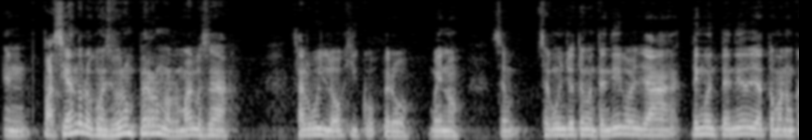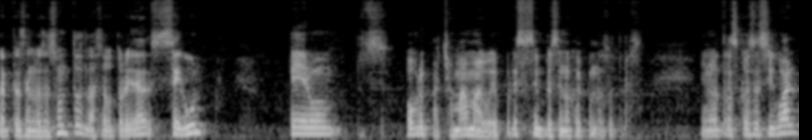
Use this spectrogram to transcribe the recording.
en paseándolo como si fuera un perro normal, o sea, es algo ilógico, pero bueno, según yo tengo entendido, ya tengo entendido, ya tomaron cartas en los asuntos las autoridades, según, pero pues, pobre Pachamama, güey, por eso siempre se enoja con nosotros. En otras cosas igual,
